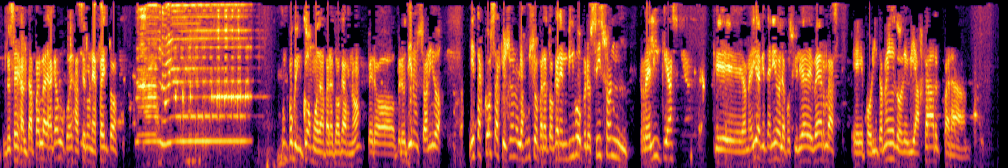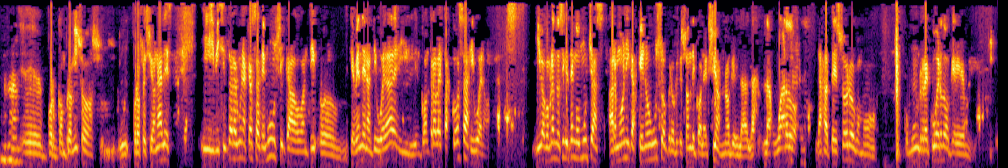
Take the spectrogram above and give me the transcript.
Entonces, al taparla de acá, vos podés hacer un efecto un poco incómoda para tocar, ¿no? Pero, pero tiene un sonido. Y estas cosas que yo no las uso para tocar en vivo, pero sí son reliquias que a medida que he tenido la posibilidad de verlas eh, por internet o de viajar para, eh, por compromisos profesionales y visitar algunas casas de música o, que venden antigüedades y encontraba estas cosas y bueno, iba comprando, así que tengo muchas armónicas que no uso pero que son de colección, ¿no? que las guardo, las atesoro como, como un recuerdo que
